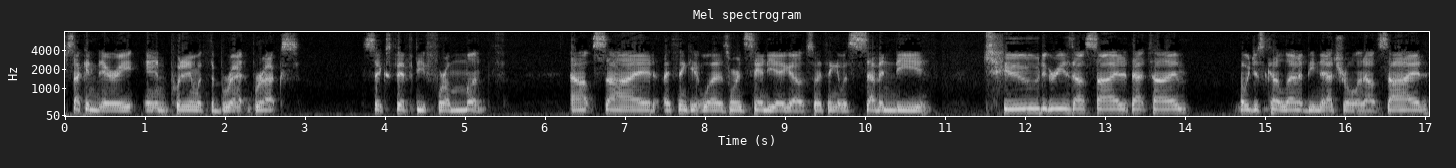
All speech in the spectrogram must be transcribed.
secondary and put it in with the Brett Brux 650 for a month. Outside, I think it was, we're in San Diego, so I think it was 70 two degrees outside at that time, but we just kind of let it be natural and outside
